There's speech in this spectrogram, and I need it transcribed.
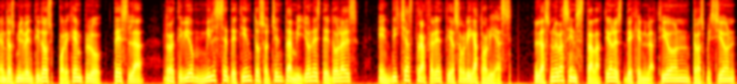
En 2022, por ejemplo, Tesla recibió 1.780 millones de dólares en dichas transferencias obligatorias. Las nuevas instalaciones de generación, transmisión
